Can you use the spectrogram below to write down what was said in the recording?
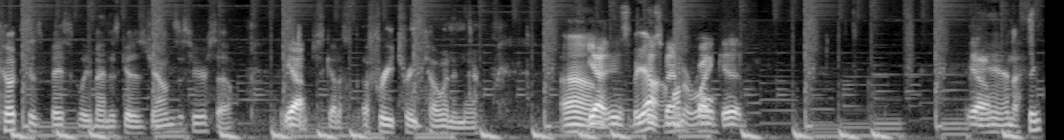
Cooks has basically been as good as Jones this year. So Yeah. just got a, a free Tarik Cohen in there. Um, yeah, who's, yeah, who's been a roll. quite good. Yeah. and I think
